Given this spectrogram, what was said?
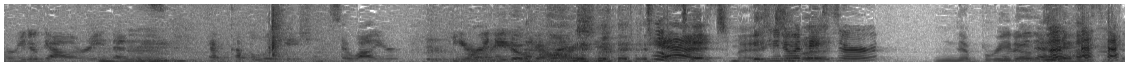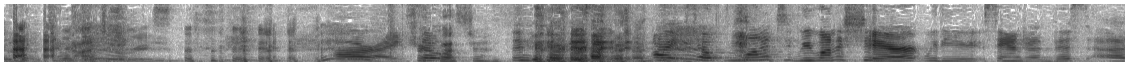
Burrito Gallery. That's we mm-hmm. have a couple locations. So while you're here and Burrito anyone wants, Gallery. yes. Tex-Mex, Do you know what they serve? The burritos? All right. Trick So, question. all right. So we wanted to, we want to share with you, Sandra, this uh,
